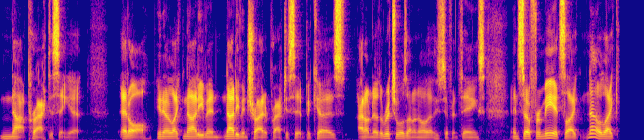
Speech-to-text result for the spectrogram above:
not practicing it. At all. You know, like not even not even try to practice it because I don't know the rituals, I don't know all these different things. And so for me it's like no, like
